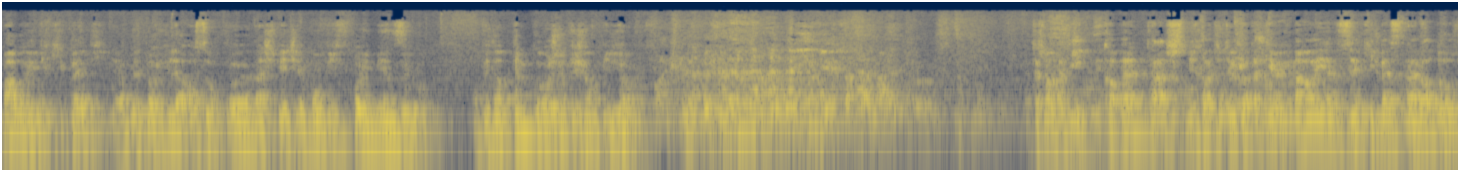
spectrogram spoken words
małej Wikipedii. Ja mówię, to ile osób na świecie mówi w swoim języku? Mówi, no tylko 80 milionów. Ja też mam taki komentarz. Nie chodzi tylko o takie małe języki bez narodów,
